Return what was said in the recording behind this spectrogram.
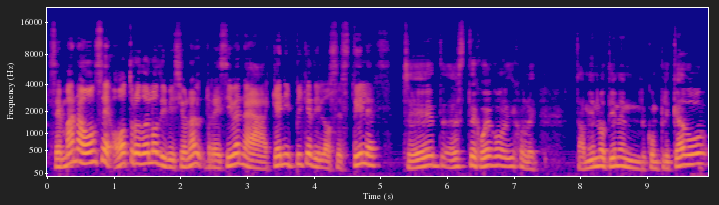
Semana 11, otro duelo divisional. Reciben a Kenny Pickett y los Steelers. Sí, este juego, híjole también lo tienen complicado.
